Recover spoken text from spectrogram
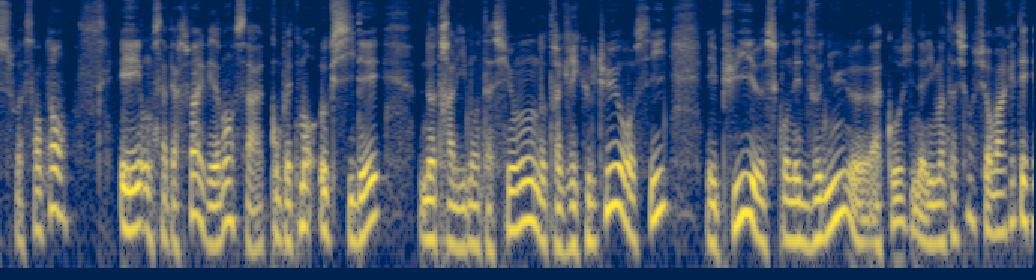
60 euh, ans. Et on s'aperçoit, évidemment, ça a complètement oxydé notre alimentation, notre agriculture aussi, et puis euh, ce qu'on est devenu à cause d'une alimentation surmarketée.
